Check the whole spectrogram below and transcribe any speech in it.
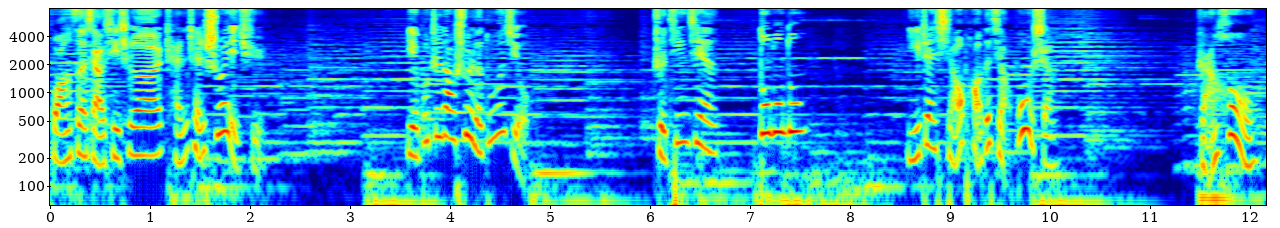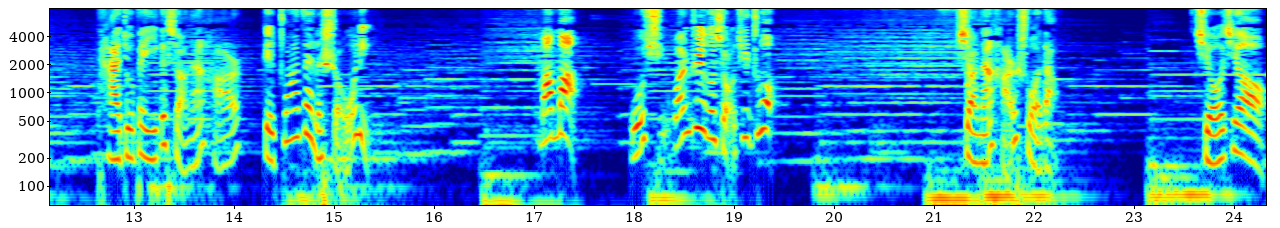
黄色小汽车沉沉睡去，也不知道睡了多久。只听见咚咚咚一阵小跑的脚步声，然后他就被一个小男孩给抓在了手里。妈妈，我喜欢这个小汽车。小男孩说道：“球球。”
